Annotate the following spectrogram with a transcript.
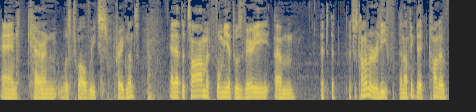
and Karen was 12 weeks pregnant, and at the time, it, for me, it was very um, it, it it was kind of a relief, and I think that kind of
